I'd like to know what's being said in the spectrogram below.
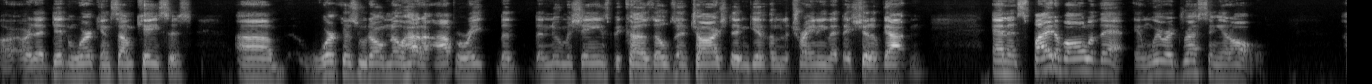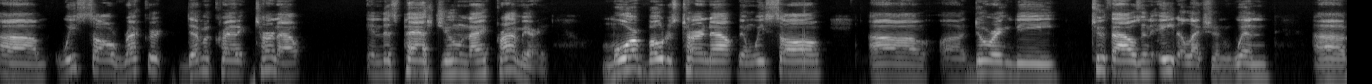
or, or, that didn't work in some cases, uh, workers who don't know how to operate the, the new machines because those in charge didn't give them the training that they should have gotten. And in spite of all of that, and we're addressing it all, um, we saw record Democratic turnout in this past June 9th primary. More voters turned out than we saw uh, uh, during the 2008 election when uh,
